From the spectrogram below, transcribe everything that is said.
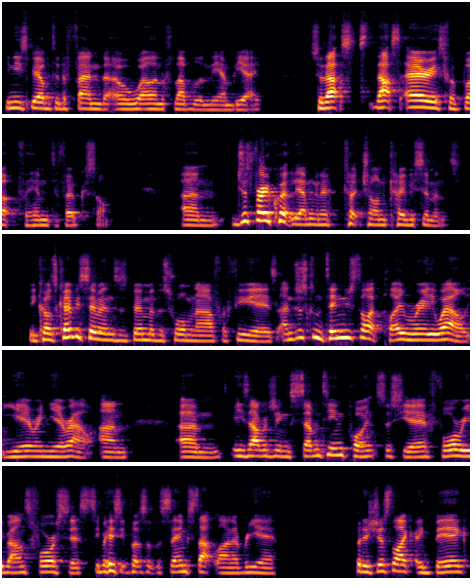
he needs to be able to defend at a well enough level in the NBA. So that's that's areas for Buck for him to focus on. Um, just very quickly, I'm going to touch on Kobi Simmons because Kobi Simmons has been with the Swarm now for a few years and just continues to like play really well year in year out. And um, he's averaging 17 points this year, four rebounds, four assists. He basically puts up the same stat line every year, but it's just like a big,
